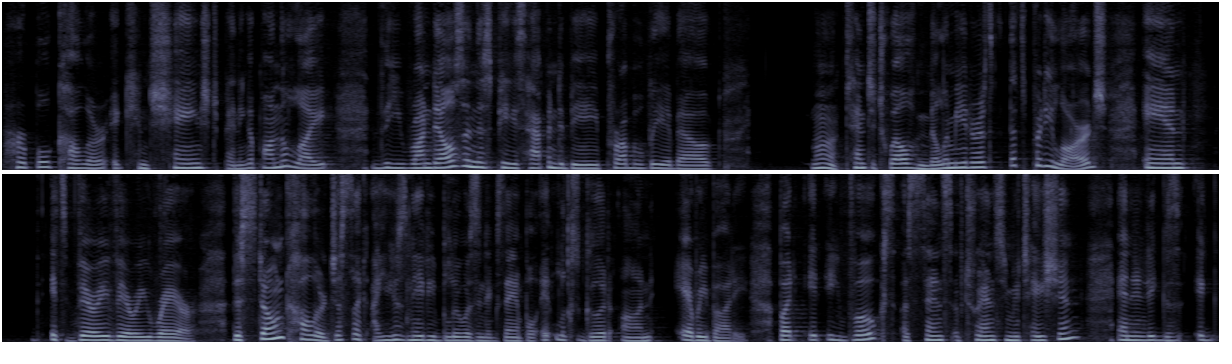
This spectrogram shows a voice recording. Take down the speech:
purple color. It can change depending upon the light. The rondelles in this piece happen to be probably about uh, 10 to 12 millimeters. That's pretty large, and it's very, very rare. The stone color, just like I use navy blue as an example, it looks good on everybody, but it evokes a sense of transmutation and it, ex- it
